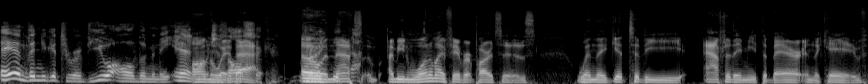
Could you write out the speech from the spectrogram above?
and then you get to review all of them in the end on the way is also- back. Oh, Right, and yeah. that's I mean one of my favorite parts is when they get to the after they meet the bear in the cave,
